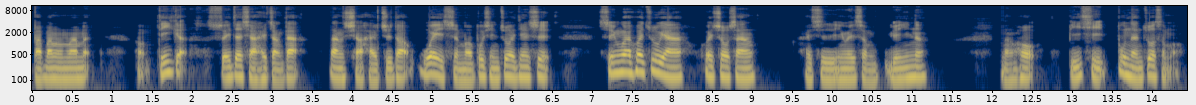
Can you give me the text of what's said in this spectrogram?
爸爸妈妈们。好，第一个，随着小孩长大，让小孩知道为什么不行做一件事，是因为会蛀牙、会受伤，还是因为什么原因呢？然后，比起不能做什么，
